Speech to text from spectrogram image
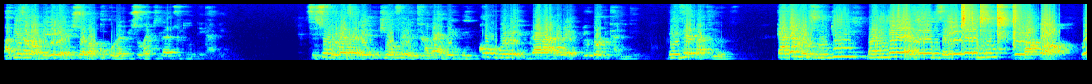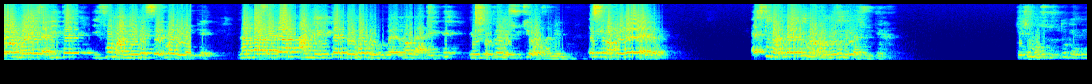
Babisa Mabele, la mission, la Koukou, la mission, Makila, tout décalé. Ce sont des Ouazzane qui ont fait le travail avec des Congolais dans l'armée de bonne qualité des vrais patriotes. Kadam aujourd'hui, dans l'univers de savez, nous, de rapport. oyo moyen ezali te il faut manœuvrer seulement le américain l'ambassadeur américain demande au gouvernement d'arrêter de choper le soutien aux américains est ce que bakongolais yayo est ce que bakongolais bakongozi beta soutien question mosusu tokende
